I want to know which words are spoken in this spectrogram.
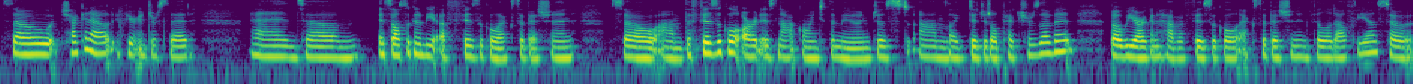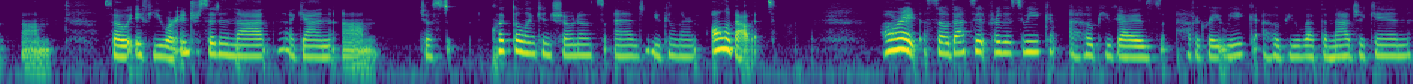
So check it out if you're interested. And um, it's also going to be a physical exhibition. So um, the physical art is not going to the moon, just um, like digital pictures of it. But we are going to have a physical exhibition in Philadelphia. So, um, so if you are interested in that, again, um, just click the link in show notes and you can learn all about it. All right, so that's it for this week. I hope you guys have a great week. I hope you let the magic in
